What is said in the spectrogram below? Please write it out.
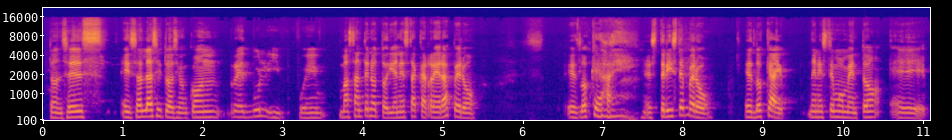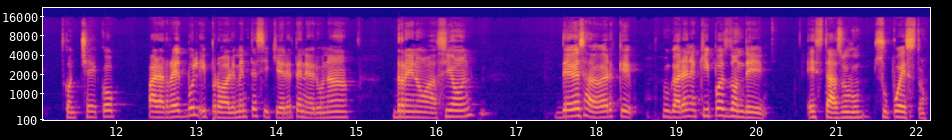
Entonces, esa es la situación con Red Bull y fue bastante notoria en esta carrera, pero es lo que hay. Es triste, pero es lo que hay en este momento eh, con Checo para Red Bull y probablemente si quiere tener una renovación, debe saber que jugar en equipo es donde está su, su puesto.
